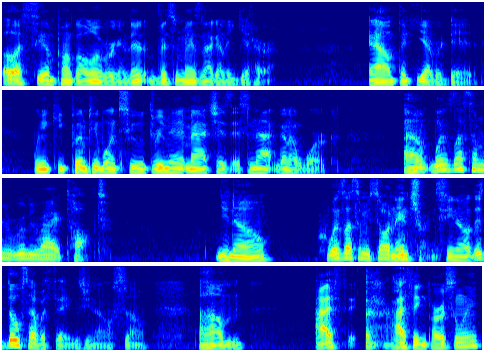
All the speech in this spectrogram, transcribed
"Oh, I see CM Punk all over again." They're, Vince McMahon's not gonna get her, and I don't think he ever did. When you keep putting people in two, three minute matches, it's not gonna work. Um, when's the last time Ruby Riott talked? You know, when's the last time you saw an entrance? You know, those type of things. You know, so um, I th- I think personally,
